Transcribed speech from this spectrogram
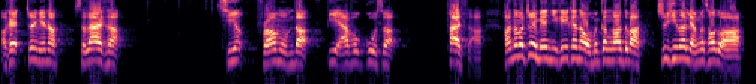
OK，这里面呢，select 行 from 我们的 df goose test 啊，好，那么这里面你可以看到我们刚刚对吧，执行了两个操作啊，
